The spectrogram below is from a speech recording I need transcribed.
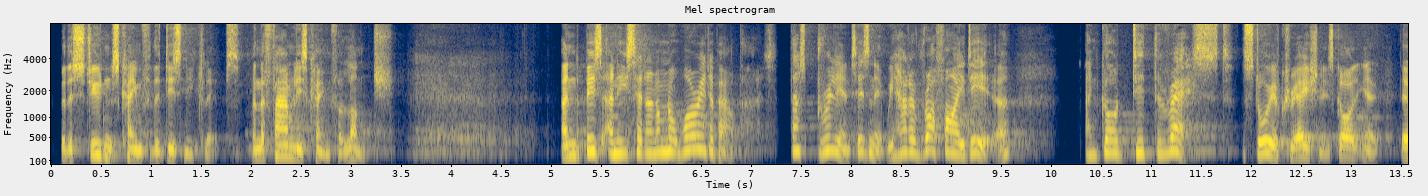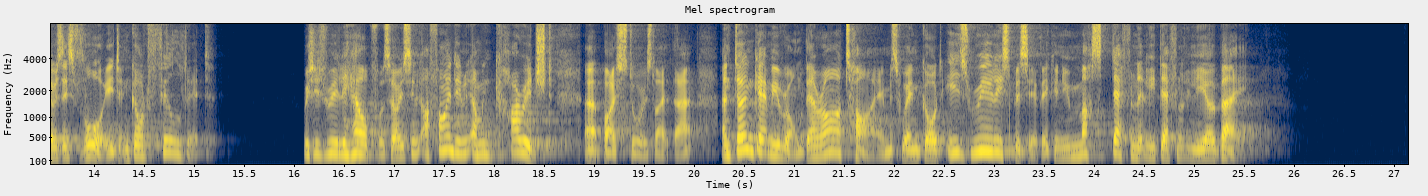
But the students came for the Disney clips, and the families came for lunch. and, biz- and he said, And I'm not worried about that. That's brilliant, isn't it? We had a rough idea, and God did the rest. The story of creation is God, you know, there was this void, and God filled it which is really helpful. So I find I'm encouraged uh, by stories like that. And don't get me wrong, there are times when God is really specific and you must definitely, definitely obey.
